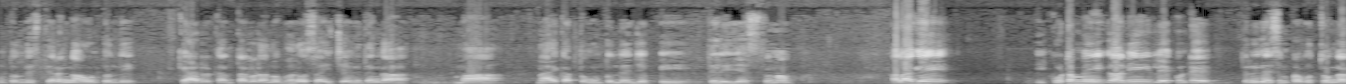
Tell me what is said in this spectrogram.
ఉంటుంది స్థిరంగా ఉంటుంది. క్యాడర్కి అంతా కూడాను భరోసా ఇచ్చే విధంగా మా నాయకత్వం ఉంటుందని చెప్పి తెలియజేస్తున్నాం. అలాగే ఈ కూటమి కానీ లేకుంటే తెలుగుదేశం ప్రభుత్వంగా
